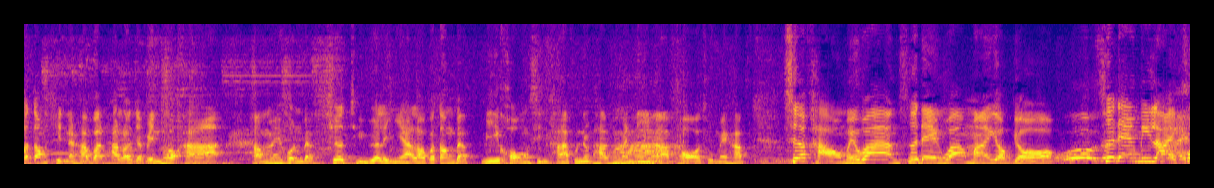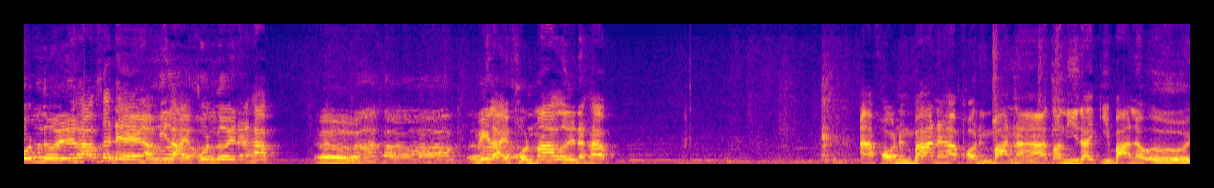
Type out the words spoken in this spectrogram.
ก็ต้องคิดนะครับ ว่าถ้าเราจะเป็นพ่อค้า ทำให้คนแบบเชื่อถืออะไรเงี้ยเราก็ต้องแบบมีของสินค้าคุณภาพที่มันดีมากพอถูกไหมครับ เสื้อขาวไม่ว่าง เสื้อแดงว่างไหมหยอกหยอกๆเสื้อแดงมีหลายคนเลยนะครับ เสื้อแดงอะมีหลายคนเลยนะครับ เออ มากครับเออมีหลายคนมากเลยนะครับ อะขอหนึ่งบ้านนะครับ ขอหนึ่งบ้านนะ ตอนนี้ได้กี่บ้านแล้วเอ่ย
